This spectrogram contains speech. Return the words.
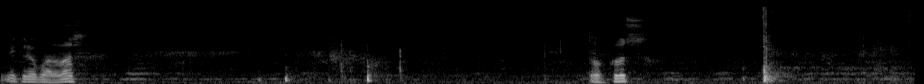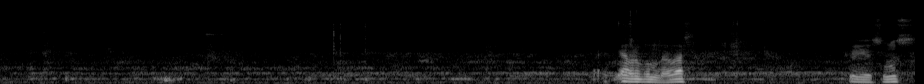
Bir kilo bal var. 9 Evet, Yavru bunda var. Görüyorsunuz.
